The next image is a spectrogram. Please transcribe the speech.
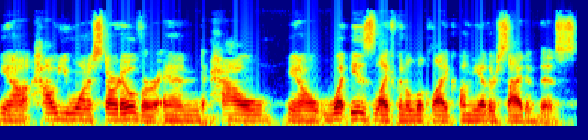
you know, how you want to start over and how, you know, what is life going to look like on the other side of this?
